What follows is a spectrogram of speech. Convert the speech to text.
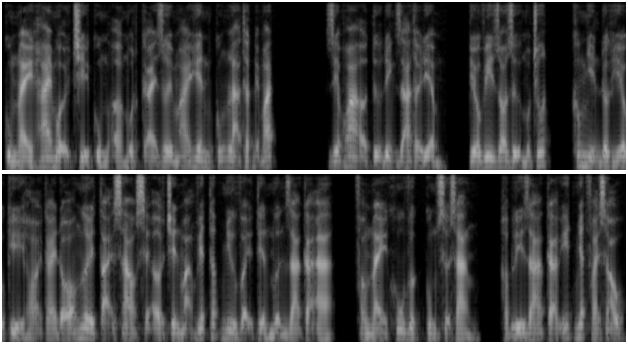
cùng này hai mội chỉ cùng ở một cái dưới mái hiên cũng là thật đẹp mắt. Diệp hoa ở tự định giá thời điểm, tiểu vi do dự một chút, không nhịn được hiếu kỳ hỏi cái đó ngươi tại sao sẽ ở trên mạng viết thấp như vậy tiền mướn giá cả a, phòng này khu vực cùng sửa sang, hợp lý giá cả ít nhất phải sáu,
